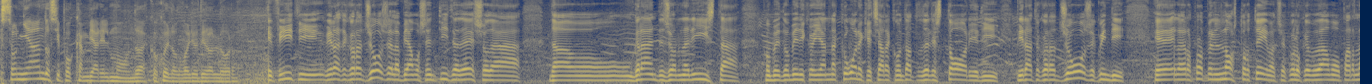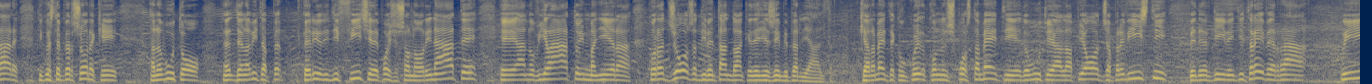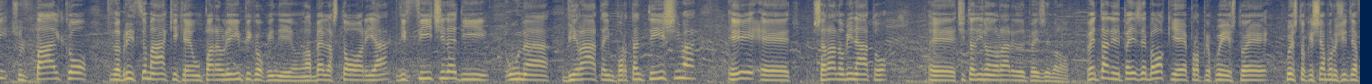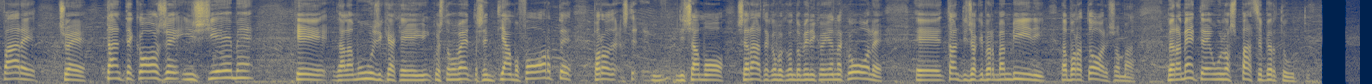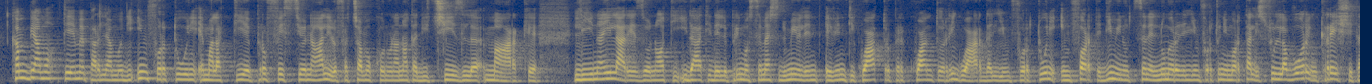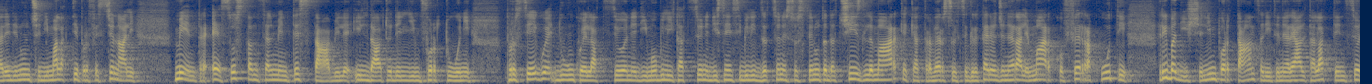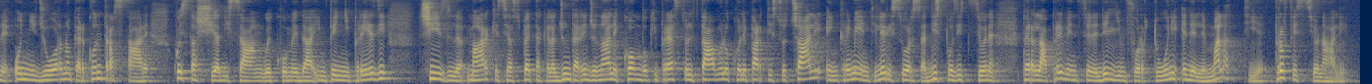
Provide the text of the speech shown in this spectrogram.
sognando si può cambiare il mondo, ecco quello che voglio dire a loro. Infiniti virate coraggiose l'abbiamo sentita adesso da, da, un grande giornalista come Domenico Iannacone che ci ha raccontato delle storie di virate coraggiose, quindi eh, era proprio il nostro tema, cioè quello che volevamo parlare di queste persone che hanno avuto nella vita periodi difficili poi si sono rinate e hanno virato in maniera coraggiosa diventando anche degli esempi per gli altri. Chiaramente con, con gli spostamenti dovuti alla pioggia previsti, venerdì 23 verrà qui sul palco Fabrizio Macchi che è un paraolimpico, quindi una bella storia, difficile di una virata importantissima e eh, sarà nominato eh, cittadino onorario del Paese Balocchi. Vent'anni del Paese Balocchi è proprio questo, è questo che siamo riusciti a fare, cioè tante cose insieme che dalla musica che in questo momento sentiamo forte, però diciamo serate come con Domenico Iannacone, eh, tanti giochi per bambini, laboratori, insomma veramente è uno spazio per tutti. Cambiamo tema e parliamo di infortuni e malattie professionali, lo facciamo con una nota di CISL Marche. L'INAIL ha reso noti i dati del primo semestre 2024 per quanto riguarda gli infortuni, in forte diminuzione il numero degli infortuni mortali sul lavoro, in crescita le denunce di malattie professionali mentre è sostanzialmente stabile il dato degli infortuni. Prosegue dunque l'azione di mobilitazione e di sensibilizzazione sostenuta da CISL Marche che attraverso il segretario generale Marco Ferracuti ribadisce l'importanza di tenere alta l'attenzione ogni giorno per contrastare questa scia di sangue come da impegni presi CISL Marche si aspetta che la giunta regionale convochi presto il tavolo con le parti sociali e incrementi le risorse a disposizione per la prevenzione degli infortuni e delle malattie professionali.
